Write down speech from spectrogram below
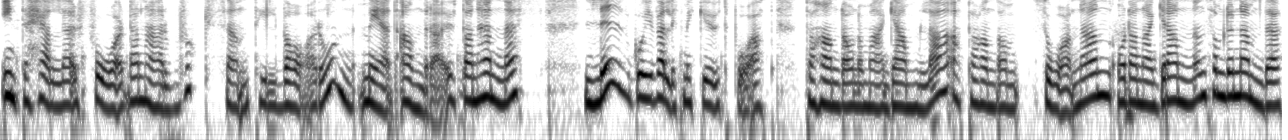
inte heller får den här vuxentillvaron med andra, utan hennes liv går ju väldigt mycket ut på att ta hand om de här gamla, att ta hand om sonen och den här grannen som du nämnde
